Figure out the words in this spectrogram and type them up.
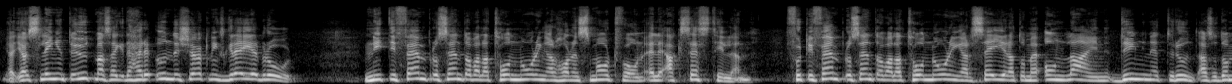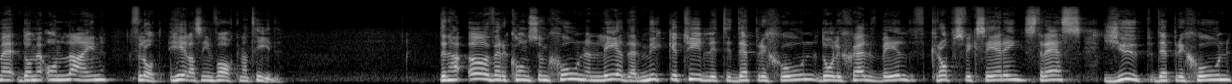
Jag, jag slänger inte ut massa, det här är undersökningsgrejer bror. 95 procent av alla tonåringar har en smartphone eller access till en. 45 procent av alla tonåringar säger att de är online dygnet runt. Alltså de är, de är online, förlåt, hela sin vakna tid. Den här överkonsumtionen leder mycket tydligt till depression, dålig självbild, kroppsfixering, stress, djup depression,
